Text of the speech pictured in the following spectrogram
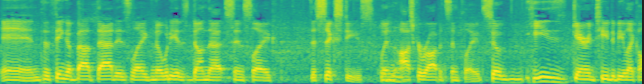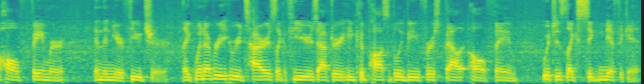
And the thing about that is like nobody has done that since like the 60s when mm-hmm. Oscar Robinson played. So he's guaranteed to be like a Hall of Famer in the near future. Like whenever he retires, like a few years after, he could possibly be first ballot Hall of Fame, which is like significant.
